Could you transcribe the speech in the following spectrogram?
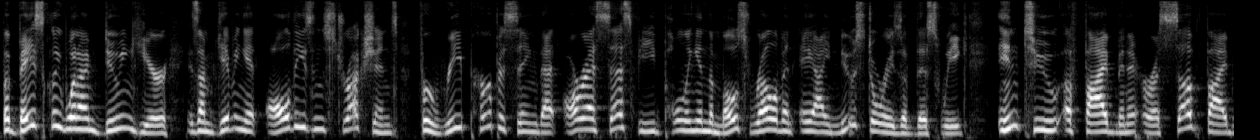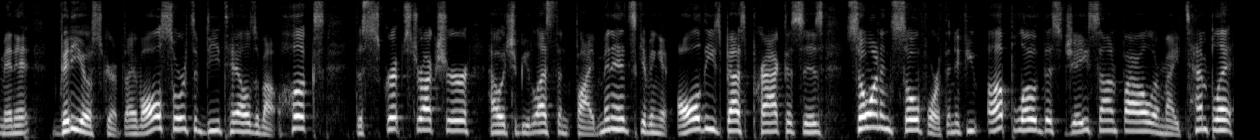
But basically, what I'm doing here is I'm giving it all these instructions for repurposing that RSS feed, pulling in the most relevant AI news stories of this week into a five minute or a sub five minute video script. I have all sorts of details about hooks, the script structure, how it should be less than five minutes, giving it all these best practices, so on and so forth. And if you upload this JSON file or my template,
